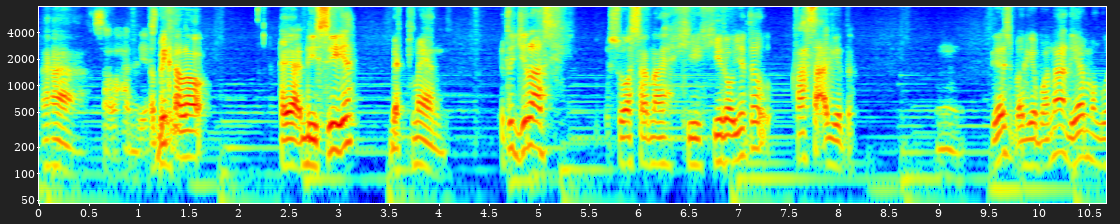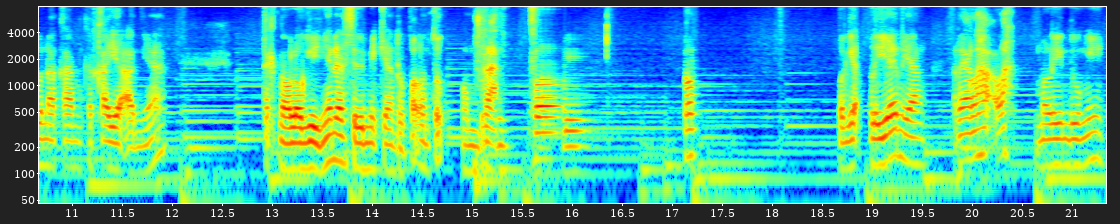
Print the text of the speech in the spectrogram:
Nah, kesalahan dia tapi sendiri. kalau kayak DC ya, Batman itu jelas suasana hi- hero-nya tuh kerasa gitu. Hmm. Dia sebagaimana dia menggunakan kekayaannya, teknologinya dan sedemikian rupa untuk memberantas bagi alien yang rela lah melindungi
